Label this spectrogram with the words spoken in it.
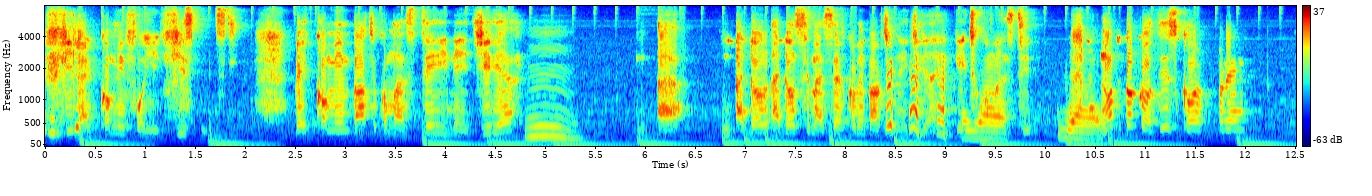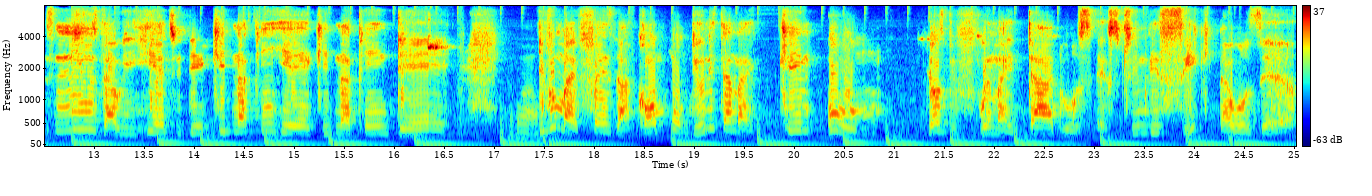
feel like coming for a visit. But coming back to come and stay in Nigeria, mm. uh, I don't I don't see myself coming back to Nigeria again to wow. come and stay. Wow. Not because of this current news that we hear today, kidnapping here, kidnapping there. Wow. Even my friends that come home, the only time I came home just before my dad was extremely sick. That was uh,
